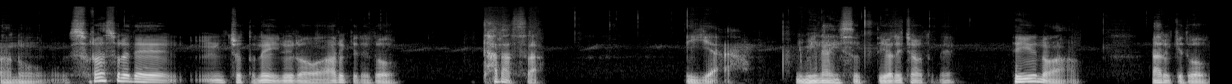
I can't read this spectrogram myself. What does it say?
あの、それはそれで、ちょっとね、いろいろあるけれど、たださ、いや、見ないっすって言われちゃうとね、っていうのはあるけど、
